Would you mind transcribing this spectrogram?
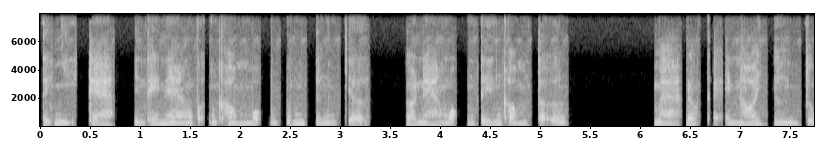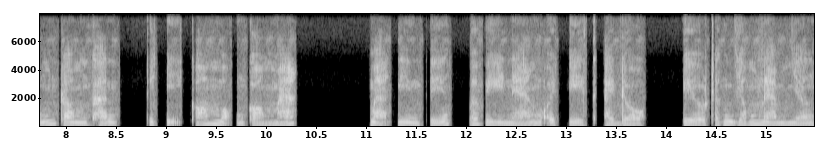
tiếng nhị ca nhìn thấy nàng vẫn không một chúng chần chờ gọi nàng một tiếng công tử. Mà đâu thể nói dân chúng trong thành thì chỉ có một con mát. mà nghiên tiếng bởi vì nàng mỗi khi thay đồ đều rất giống nam nhân.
